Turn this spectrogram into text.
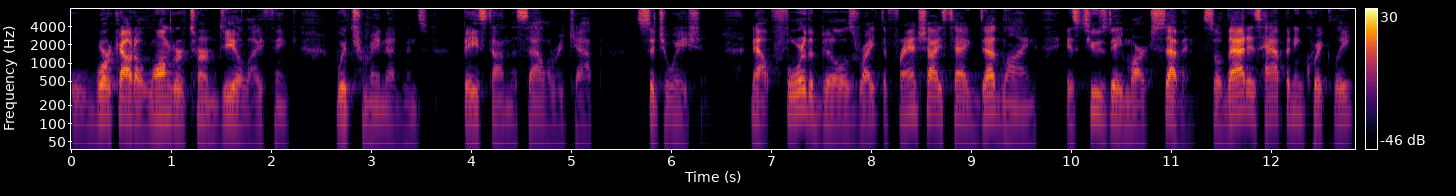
work out a longer term deal. I think with Tremaine Edmunds based on the salary cap situation. Now, for the Bills, right, the franchise tag deadline is Tuesday, March 7th. So that is happening quickly.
